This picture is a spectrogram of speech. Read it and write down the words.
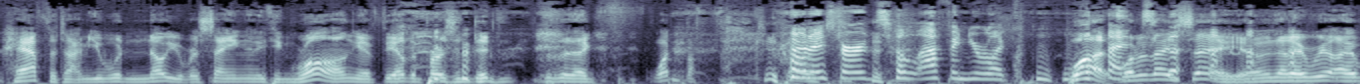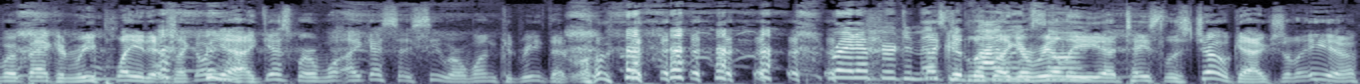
Half the time you wouldn't know you were saying anything wrong if the other person didn't. like, what the fuck? You know? And I started to laugh, and you were like, "What? What? What did I say? You know, and then I, re- I went back and replayed it. It was like, oh yeah, I guess where one- I guess I see where one could read that wrong. right after a that could look like a really uh, tasteless joke, actually. You know.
